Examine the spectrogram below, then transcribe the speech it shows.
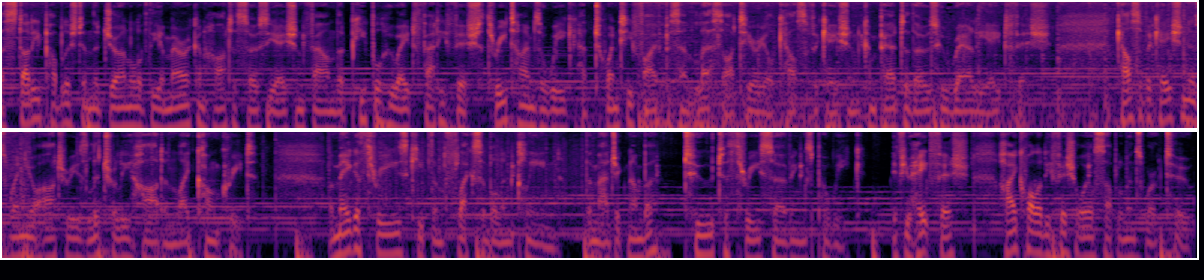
A study published in the Journal of the American Heart Association found that people who ate fatty fish three times a week had 25% less arterial calcification compared to those who rarely ate fish. Calcification is when your arteries literally harden like concrete. Omega-3s keep them flexible and clean. The magic number? Two to three servings per week. If you hate fish, high-quality fish oil supplements work too,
